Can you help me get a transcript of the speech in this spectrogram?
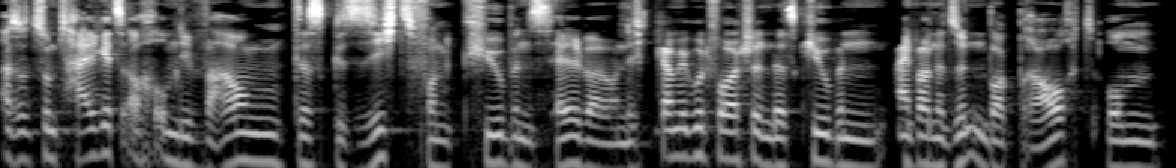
Also zum Teil geht es auch um die Wahrung des Gesichts von Cuban selber. Und ich kann mir gut vorstellen, dass Cuban einfach einen Sündenbock braucht, um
